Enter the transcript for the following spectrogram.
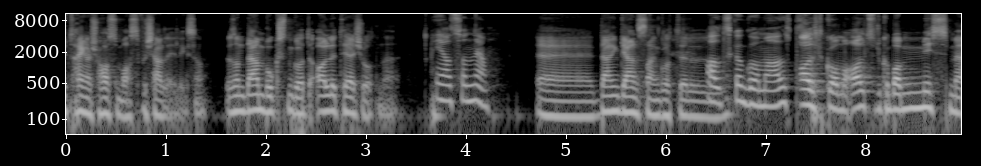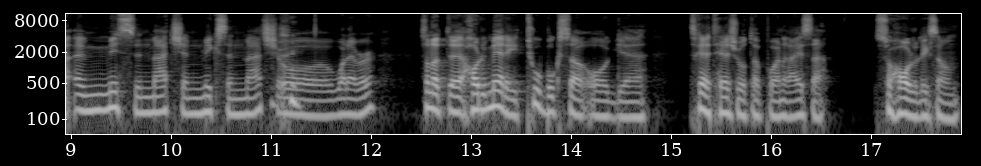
du trenger ikke ha så masse forskjellig, liksom. Det er sånn, Den buksen går til alle T-skjortene. ja, sånn, ja. Eh, den genseren går til Alt skal gå med alt. Alt går med alt, så du kan bare miss, eh, miss and match and mix and match og whatever. Sånn at eh, har du med deg to bukser og eh, tre T-skjorter på en reise, så har du liksom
